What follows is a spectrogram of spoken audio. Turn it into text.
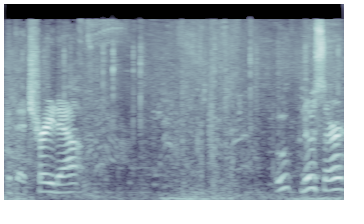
get that trade out. Oop, no sir.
